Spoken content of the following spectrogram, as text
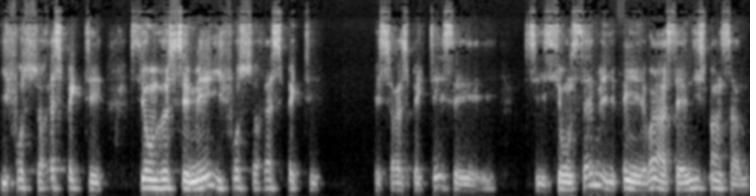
Il faut se respecter. Si on veut s'aimer, il faut se respecter. Et se respecter, c'est si on s'aime, voilà, c'est indispensable.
